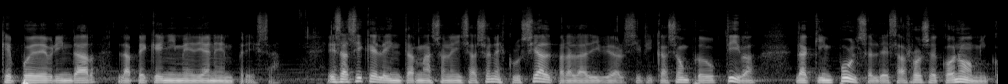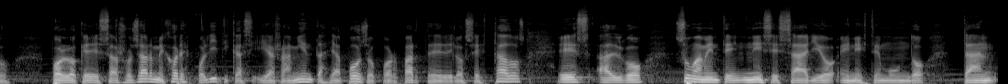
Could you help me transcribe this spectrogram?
que puede brindar la pequeña y mediana empresa. Es así que la internacionalización es crucial para la diversificación productiva, la que impulsa el desarrollo económico, por lo que desarrollar mejores políticas y herramientas de apoyo por parte de los estados es algo sumamente necesario en este mundo tan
